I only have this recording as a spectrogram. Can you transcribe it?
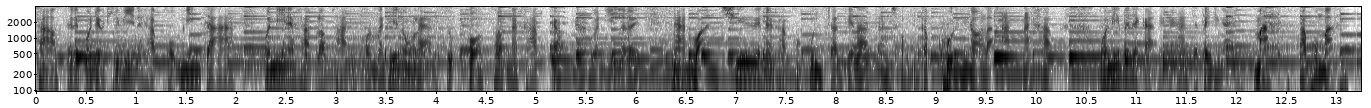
ชาวเซเลบโมเดลทีวีนะครับ ผมนินจา วันนี้นะครับ เราพาทุกคนมาที่โรงแรมสุโกศลนะครับ กับงานวันนี้เลย งานหวานชื่อนะครับ ของคุณจันจิราจันชม กับคุณนรอัดนะครับ วันนี้บรรยากาศในงานจะเป็นยังไง มา ตามผมมา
